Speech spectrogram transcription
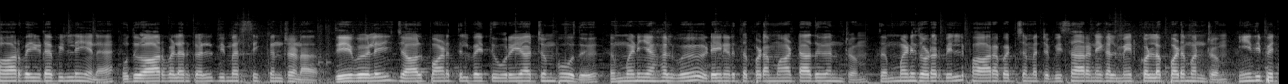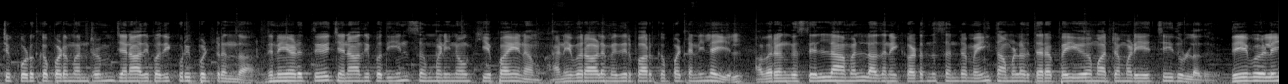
பார்வையிடவில்லை என பொது ஆர்வலர்கள் விமர்சிக்கின்றனர். இதேவேளை ஜாழ்ப்பாணத்தில் வைத்து உரையாற்றும் போது செம்மணி அகழ்வு இடைநிறுத்தப்பட மாட்டாது என்றும் செம்மணி தொடர்பில் பாரபட்சமற்ற விசாரணைகள் மேற்கொள்ளப்படும் என்றும் நீதி பெற்றுக் கொடுக்கப்படும் என்றும் ஜனாதிபதி குறிப்பிட்டிருந்தார். இதனையடுத்து ஜனாதிபதியின் செம்மணி நோக்கிய பயணம் அனைவராலும் எதிர்பார்க்கப்பட்ட நிலையில் அவர் அங்கு செல்லாமல் அதனை கடந்து சென்றமை தமிழர் தரப்பை ஏமாற்றமடைய செய்துள்ளது. இதேவேளை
